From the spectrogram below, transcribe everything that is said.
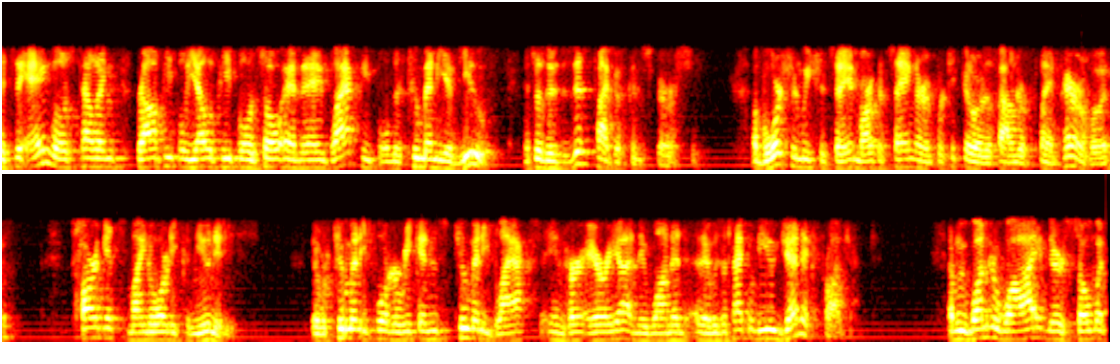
it's the Anglos telling brown people, yellow people, and so and, and black people there's too many of you. And so there's this type of conspiracy. Abortion, we should say, and Margaret Sanger in particular, the founder of Planned Parenthood, targets minority communities. There were too many Puerto Ricans, too many blacks in her area, and they wanted, there was a type of eugenics project. And we wonder why there's so much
